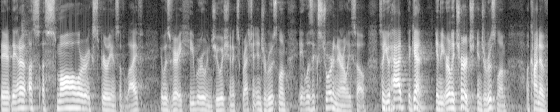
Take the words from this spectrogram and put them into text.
They, they had a, a, a smaller experience of life. It was very Hebrew and Jewish in expression. In Jerusalem, it was extraordinarily so. So you had, again, in the early church in Jerusalem, a kind of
